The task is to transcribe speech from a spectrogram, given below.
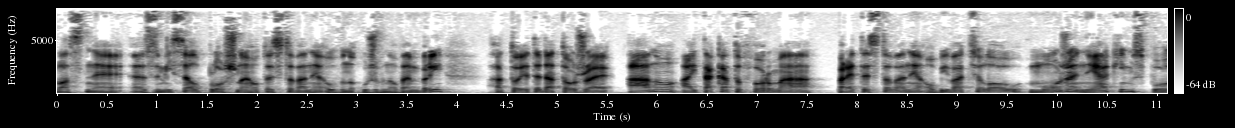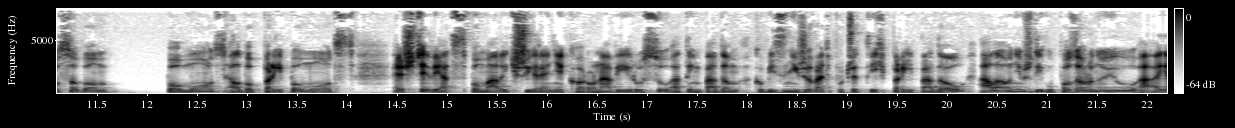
vlastne e, zmysel plošného testovania už v novembri. A to je teda to, že áno, aj takáto forma pretestovania obyvateľov môže nejakým spôsobom pomôcť alebo pripomôcť ešte viac spomaliť šírenie koronavírusu a tým pádom akoby znižovať počet tých prípadov, ale oni vždy upozorňujú a aj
